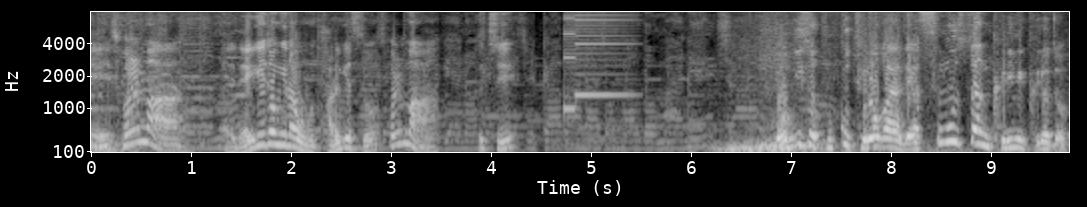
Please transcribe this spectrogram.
에이 설마. 내 계정이라고 뭐 다르겠어? 설마. 그치? 여기서 붙고 들어가야 내가 스무스한 그림이 그려져.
